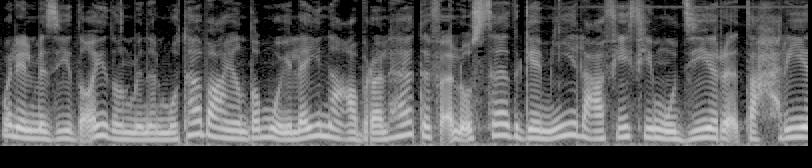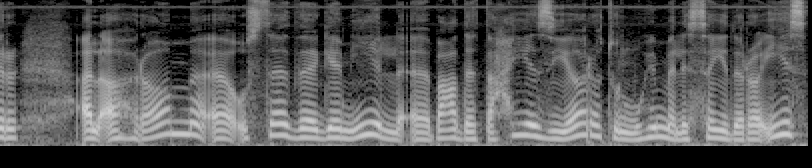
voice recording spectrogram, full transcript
وللمزيد أيضا من المتابعة ينضم إلينا عبر الهاتف الأستاذ جميل عفيفي مدير تحرير الأهرام. أستاذ جميل بعد التحية زيارة مهمة للسيد الرئيس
